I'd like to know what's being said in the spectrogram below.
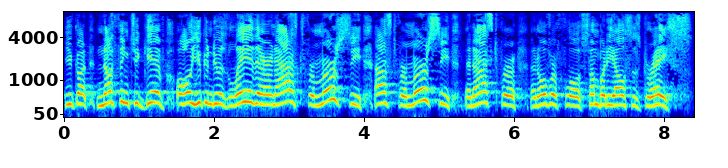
You've got nothing to give. All you can do is lay there and ask for mercy, ask for mercy, and ask for an overflow of somebody else's grace.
